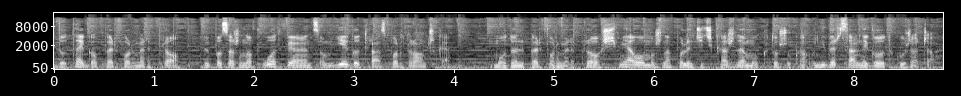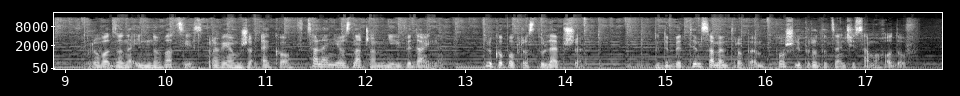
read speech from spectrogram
Do tego Performer Pro wyposażono w ułatwiającą jego transport rączkę. Model Performer Pro śmiało można polecić każdemu, kto szuka uniwersalnego odkurzacza. Wprowadzone innowacje sprawiają, że eko wcale nie oznacza mniej wydajny, tylko po prostu lepszy. Gdyby tym samym tropem poszli producenci samochodów.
